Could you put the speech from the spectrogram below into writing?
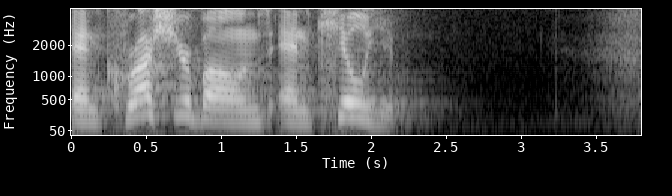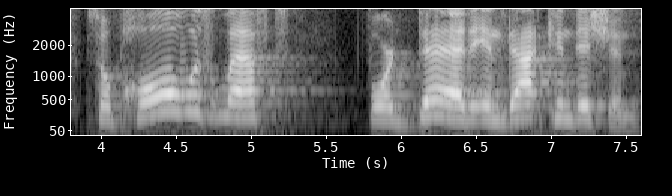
and crush your bones and kill you. So Paul was left for dead in that condition.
